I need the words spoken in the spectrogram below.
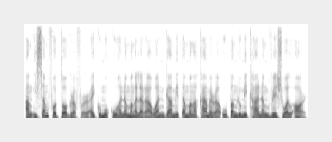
Ang isang photographer ay kumukuha ng mga larawan gamit ang mga kamera upang lumikha ng visual art.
